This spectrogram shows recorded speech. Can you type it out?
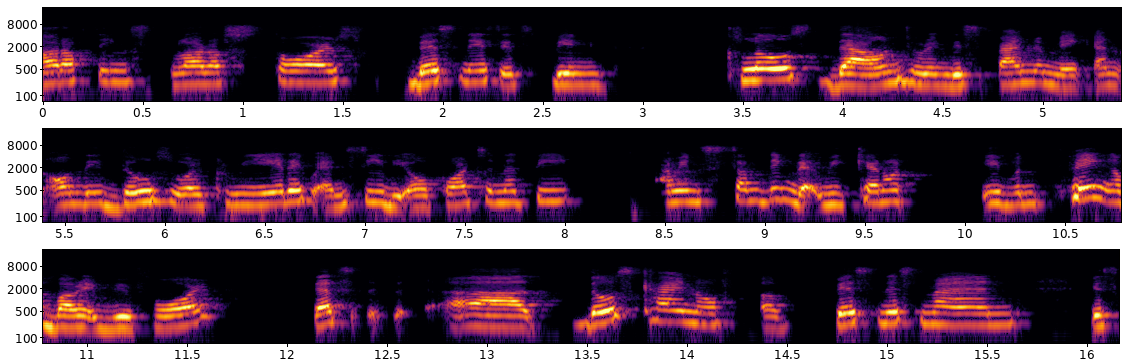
lot of things, a lot of stores, business. It's been closed down during this pandemic, and only those who are creative and see the opportunity. I mean, something that we cannot even think about it before. That's uh, those kind of uh, businessmen, this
